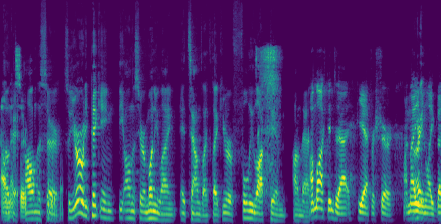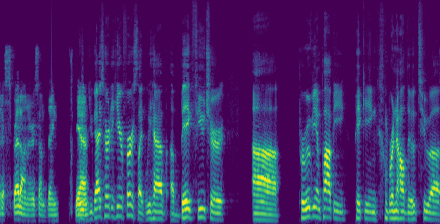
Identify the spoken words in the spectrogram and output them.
Al okay, Nassr. Al Nassr. So you're already picking the Al Nassr money line. It sounds like like you're fully locked in on that. I'm locked into that. Yeah, for sure. I might All even right. like bet a spread on it or something. Yeah. Dude, you guys heard it here first. Like we have a big future uh Peruvian Poppy picking Ronaldo to uh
